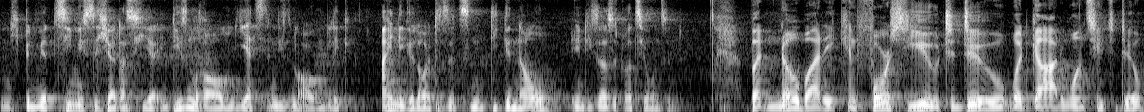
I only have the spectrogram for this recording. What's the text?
Und ich bin mir ziemlich sicher, dass hier in diesem Raum, jetzt in diesem Augenblick, einige Leute sitzen, die genau in dieser Situation sind. But nobody can force you to do what God wants you to do.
